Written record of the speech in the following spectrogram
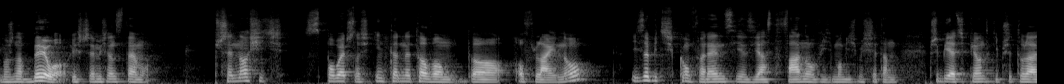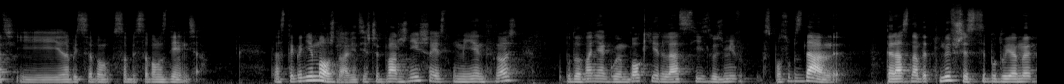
można było jeszcze miesiąc temu przenosić społeczność internetową do offline'u i zrobić konferencję, zjazd fanów i mogliśmy się tam przybijać piątki, przytulać i robić sobie, sobie sobą zdjęcia. Teraz tego nie można, więc jeszcze ważniejsza jest umiejętność budowania głębokiej relacji z ludźmi w, w sposób zdalny. Teraz nawet my wszyscy budujemy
